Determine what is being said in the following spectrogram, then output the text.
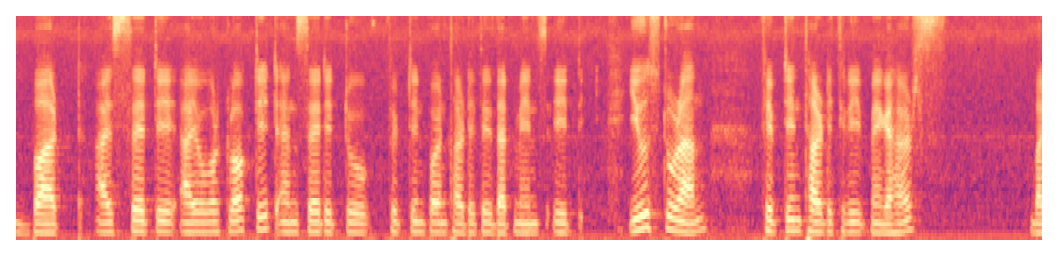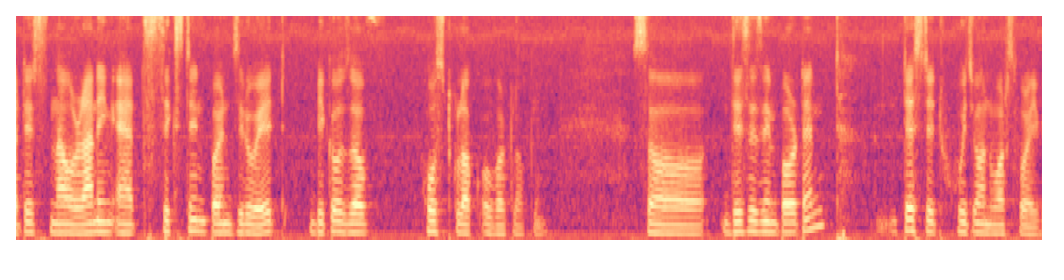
but I set it I overclocked it and set it to 15.33 that means it used to run 1533 megahertz but it's now running at 16.08 because of host clock overclocking. So this is important. Test it which one works for you.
